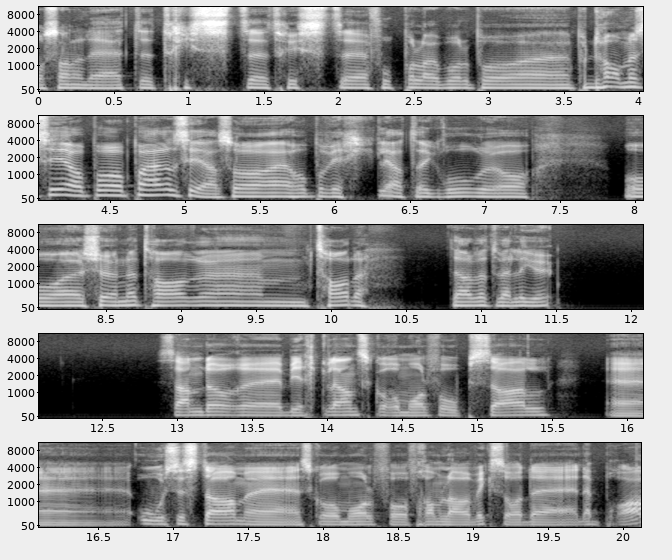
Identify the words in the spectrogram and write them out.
Åsane. Det er et eh, trist, eh, trist eh, fotballag både på, eh, på damesida og på, på herresida, så jeg håper virkelig at eh, Grorud og, og eh, Skjøne tar, eh, tar det. Det hadde vært veldig gøy. Sander eh, Birkeland skårer mål for Oppsal. Eh, Osestad med skårer mål for Fram Larvik, så det, det er bra.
